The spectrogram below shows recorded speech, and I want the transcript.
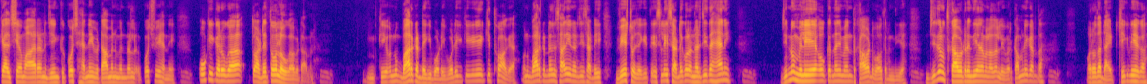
ਕੈਲਸ਼ੀਅਮ ਆਇਰਨ ਜ਼ਿੰਕ ਕੁਝ ਹੈ ਨਹੀਂ ਵਿਟਾਮਿਨ ਮਿਨਰਲ ਕੁਝ ਵੀ ਹੈ ਨਹੀਂ। ਉਹ ਕੀ ਕਰੂਗਾ? ਤੁਹਾਡੇ ਤੋਂ ਲਊਗਾ ਵਿਟਾਮਿਨ। ਕਿ ਉਹਨੂੰ ਬਾਹਰ ਕੱਢੇਗੀ ਬੋਡੀ ਬੋਡੀ ਕਿ ਕਿੱਥੋਂ ਆ ਗਿਆ? ਉਹਨੂੰ ਬਾਹਰ ਕੱਢਣ ਲਈ ਸਾਰੀ એનર્ਜੀ ਸਾਡੀ ਵੇਸਟ ਹੋ ਜਾਏਗੀ ਤੇ ਇਸ ਲਈ ਸਾਡੇ ਕੋਲ એનર્ਜੀ ਤਾਂ ਹੈ ਨਹੀਂ। ਜਿੰਨੂੰ ਮਿਲੀਏ ਉਹ ਕਹਿੰਦਾ ਜੀ ਮੈਨੂੰ ਥਕਾਵਟ ਬਹੁਤ ਰਹਿੰਦੀ ਹੈ। ਜਿਹਦੇ ਨੂੰ ਥਕਾਵਟ ਰਹਿੰਦੀ ਹੈ ਮਤਲਬ ਉਹਦਾ ਲੀਵਰ ਕੰਮ ਨਹੀਂ ਕਰਦਾ ਔਰ ਉਹਦਾ ਡਾਈਟ ਠੀਕ ਨਹੀਂ ਹੈਗਾ।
